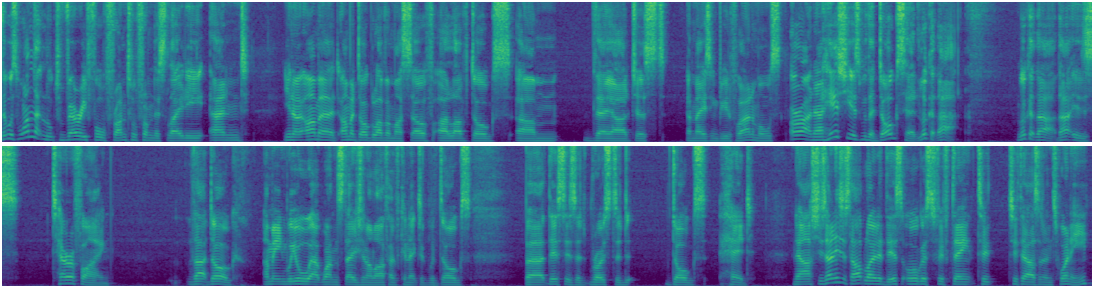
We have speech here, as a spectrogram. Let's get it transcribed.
There was one that looked very full frontal from this lady, and you know, I'm a I'm a dog lover myself. I love dogs. Um, they are just amazing, beautiful animals. All right, now here she is with a dog's head. Look at that. Look at that. That is terrifying. That dog. I mean, we all at one stage in our life have connected with dogs, but this is a roasted dog's head. Now, she's only just uploaded this August 15th, 2020.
